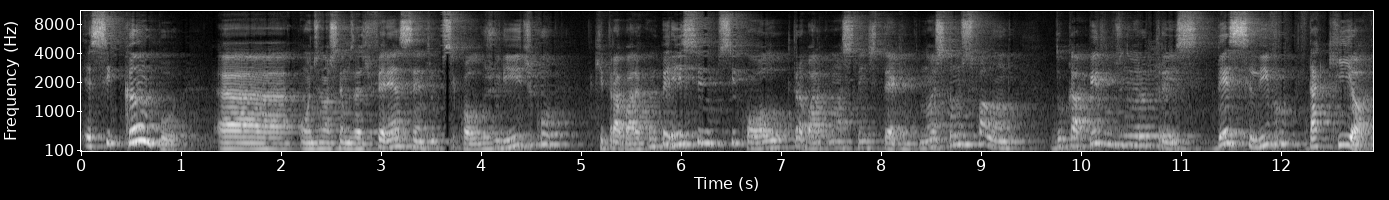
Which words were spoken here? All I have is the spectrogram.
esse campo uh, onde nós temos a diferença entre o psicólogo jurídico que trabalha com perícia e o psicólogo que trabalha como assistente técnico. Nós estamos falando do capítulo de número 3 desse livro daqui, ó.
